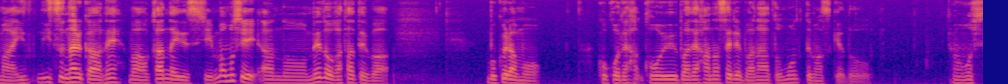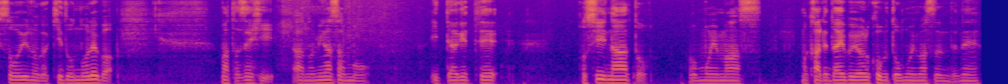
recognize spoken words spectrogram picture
まあいつになるかはねまあ分かんないですし、まあ、もしあの目処が立てば僕らもここでこういう場で話せればなと思ってますけどもしそういうのが軌道に乗ればまた是非あの皆さんも行ってあげてほしいなと思います。まあ、彼だいぶ喜ぶと思いますんでね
